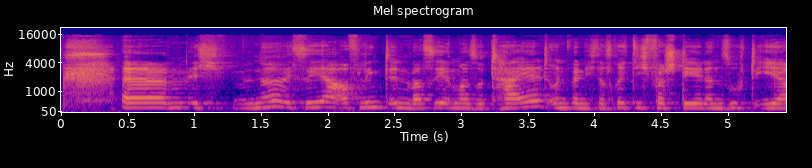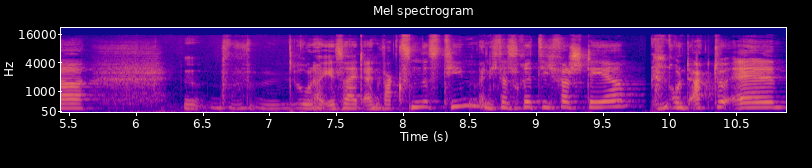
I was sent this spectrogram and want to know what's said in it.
ähm, ich, ne, ich sehe ja auf LinkedIn, was ihr immer so teilt, und wenn ich das richtig verstehe, dann sucht ihr oder ihr seid ein wachsendes Team, wenn ich das richtig verstehe. Und aktuell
